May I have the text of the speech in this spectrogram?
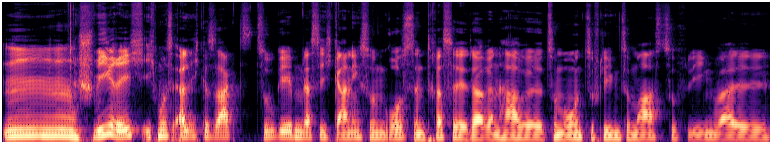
Mm, schwierig. Ich muss ehrlich gesagt zugeben, dass ich gar nicht so ein großes Interesse darin habe, zum Mond zu fliegen, zum Mars zu fliegen, weil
